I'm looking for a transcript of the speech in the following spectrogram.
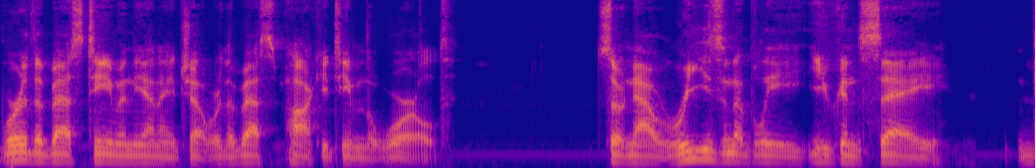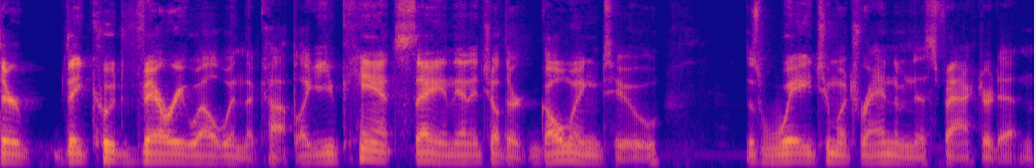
we're the best team in the nhl we're the best hockey team in the world so now reasonably you can say they're they could very well win the cup. Like you can't say in the NHL they're going to. There's way too much randomness factored in.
